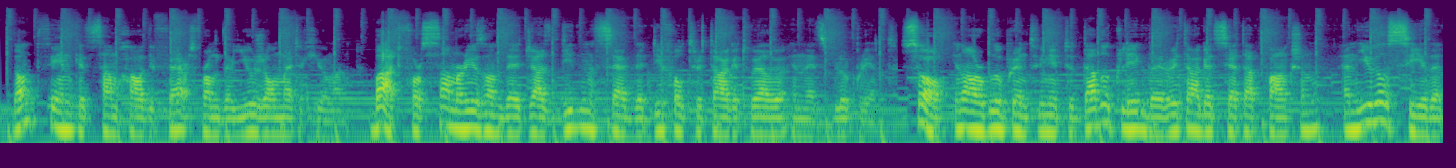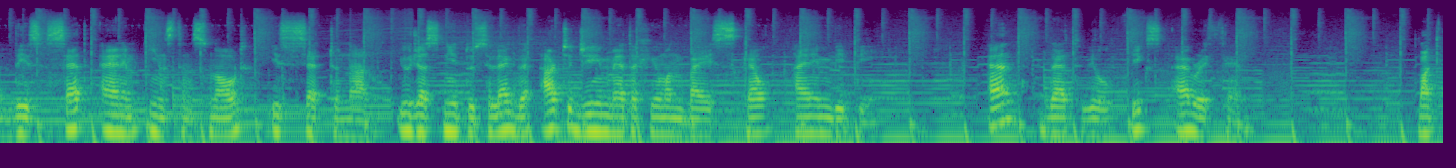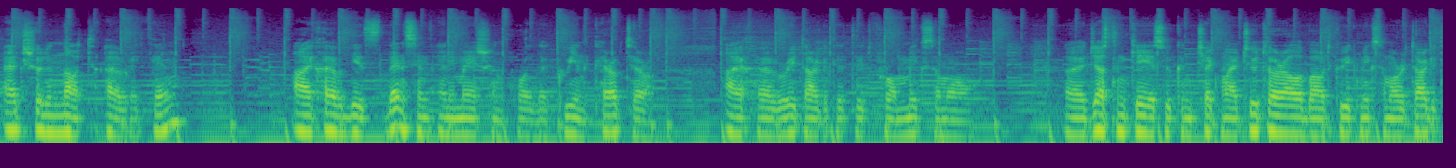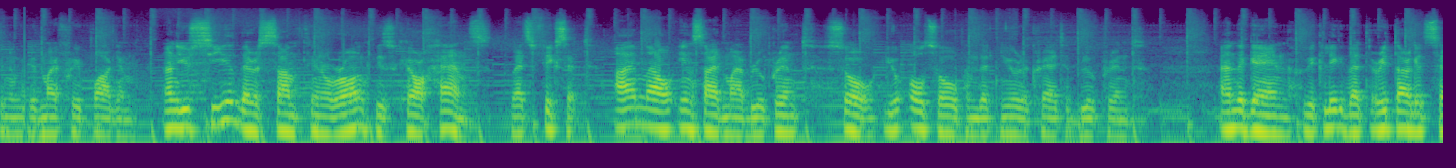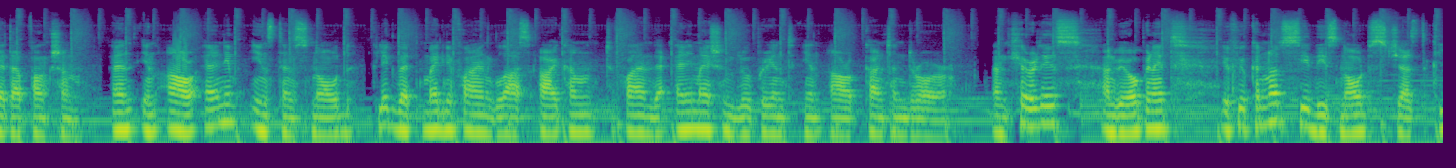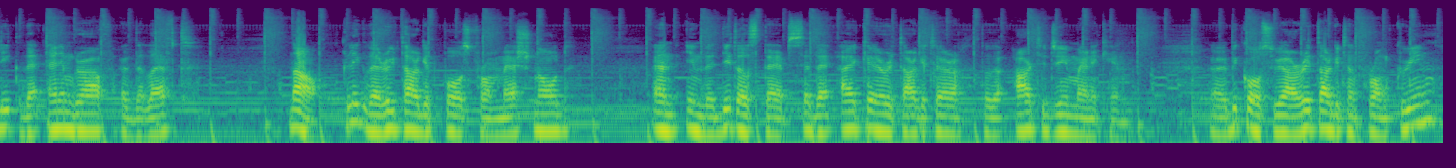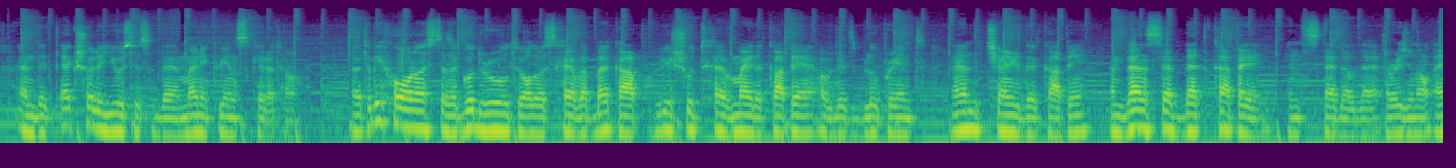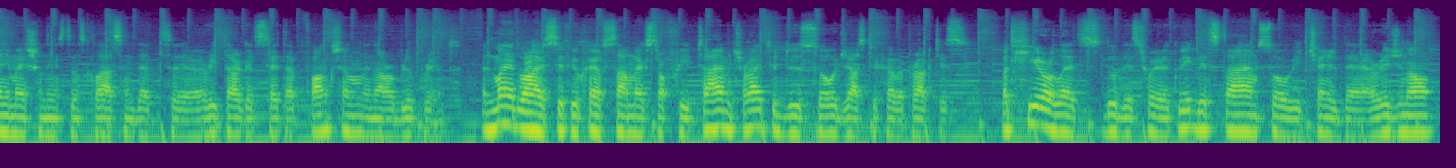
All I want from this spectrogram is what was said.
Don't think it somehow differs from the usual metahuman, but for some reason they just didn't set the default retarget value in its blueprint. So, in our blueprint we need to double click the retarget setup function and you will see that this set anim instance node is set to none. You just need to select the RTG metahuman base scale anim BP and that will fix everything. But actually not everything. I have this dancing animation for the Quinn character. I have retargeted it from Mixamo. Uh, just in case you can check my tutorial about quick Mixamo retargeting with my free plugin. And you see there is something wrong with her hands. Let's fix it. I'm now inside my blueprint, so you also open that newly created blueprint. And again, we click that retarget setup function. And in our anim instance node, click that magnifying glass icon to find the animation blueprint in our content drawer. And here it is, and we open it. If you cannot see these nodes, just click the anim graph at the left. Now, click the retarget pose from mesh node and in the details tab set the IK retargeter to the RTG mannequin. Uh, because we are retargeting from Quinn and it actually uses the mannequin skeleton. Uh, to be honest, as a good rule to always have a backup, we should have made a copy of this blueprint and change the copy, and then set that copy instead of the original animation instance class in that uh, retarget setup function in our blueprint. And my advice, if you have some extra free time, try to do so just to have a practice. But here let's do this really quick this time, so we change the original,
